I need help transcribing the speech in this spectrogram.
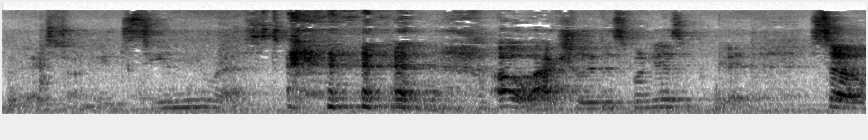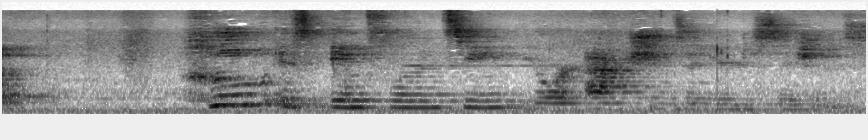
you guys don't need to see any rest. oh, actually, this one is good. So, who is influencing your actions and your decisions?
